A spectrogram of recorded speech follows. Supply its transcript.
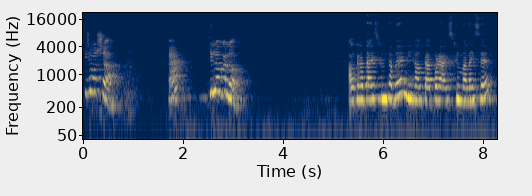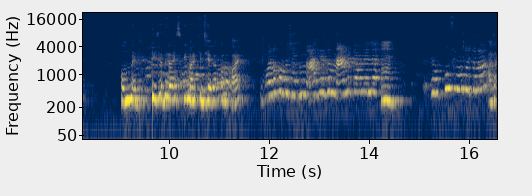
কি সমস্যা? হ্যাঁ? চিল্লাও কেন? কালকে রাতে আইসক্রিম খাবে, নিহাল তারপরে আইসক্রিম বানাইছে। হোমমেড নিজেদের আইসক্রিম আর কি যেরকম হয় আমেটা বানাইলে হুম একেবারে খুব সুন্দর হতো না আচ্ছা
